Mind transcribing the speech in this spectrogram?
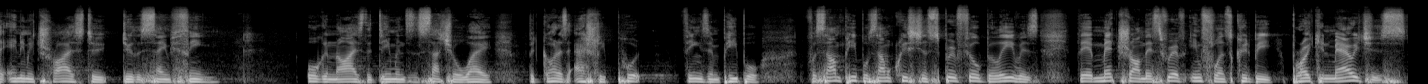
the enemy tries to do the same thing, organize the demons in such a way, but God has actually put things in people for some people, some Christian spirit filled believers, their metron, their sphere of influence could be broken marriages,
